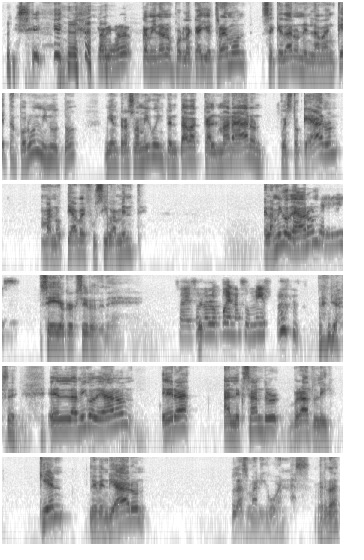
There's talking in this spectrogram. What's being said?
Sí. caminaron, caminaron por la calle Tremont, se quedaron en la banqueta por un minuto, mientras su amigo intentaba calmar a Aaron, puesto que Aaron manoteaba efusivamente. El amigo de Aaron, feliz. sí, yo creo que sí. Sea, eso no lo pueden asumir. Ya sé. El amigo de Aaron era Alexander Bradley, quien le vendía a Aaron las marihuanas, ¿verdad?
